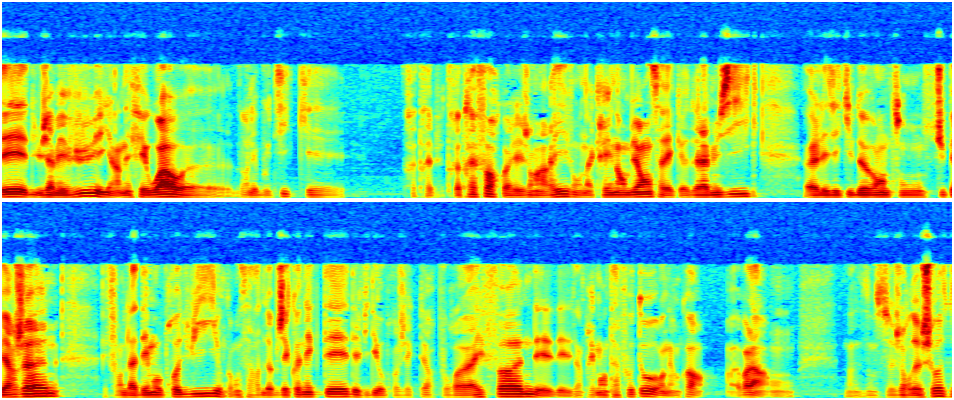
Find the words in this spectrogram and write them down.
c'est du jamais vu. Et il y a un effet waouh dans les boutiques qui est très, très, très, fort. Quoi. Les gens arrivent, on a créé une ambiance avec euh, de la musique. Euh, les équipes de vente sont super jeunes. Ils font de la démo produit. On commence à avoir de l'objet connecté, des vidéoprojecteurs pour euh, iPhone, des, imprimantes à photo. On est encore voilà, dans ce genre de choses.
